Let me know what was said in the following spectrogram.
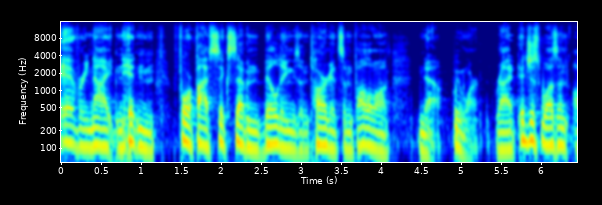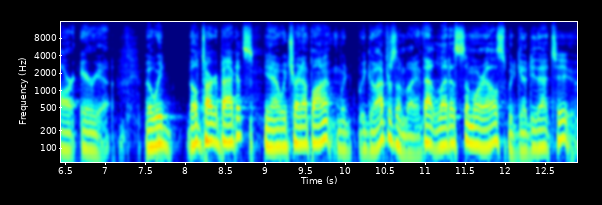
every night and hitting four, five, six, seven buildings and targets and follow-ons? No, we weren't. Right? It just wasn't our area. But we'd build target packets. You know, we train up on it and we'd, we'd go after somebody. If that led us somewhere else, we'd go do that too.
